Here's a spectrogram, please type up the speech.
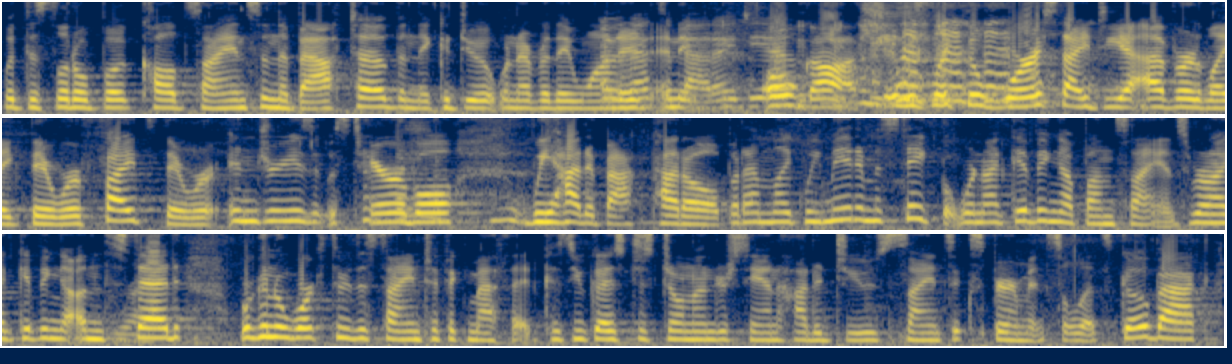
with this little book called Science in the Bathtub, and they could do it whenever they wanted. Oh, that's and a bad it, idea. Oh gosh, it was like the worst idea ever. Like there were fights, there were injuries. It was terrible. we had to backpedal, but I'm like, we made a mistake, but we're not giving up on science. We're not giving up. Instead, right. we're going to work through the scientific method because you guys just don't understand how to do science experiments. So let's go back,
